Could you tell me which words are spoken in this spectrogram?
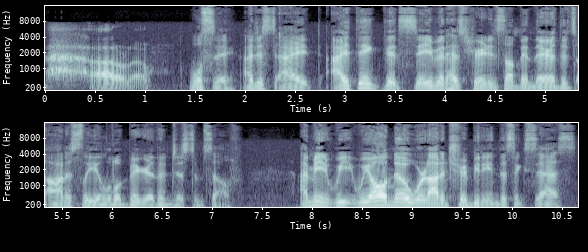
I don't know. We'll see. I just I I think that Saban has created something there that's honestly a little bigger than just himself. I mean, we we all know we're not attributing the success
